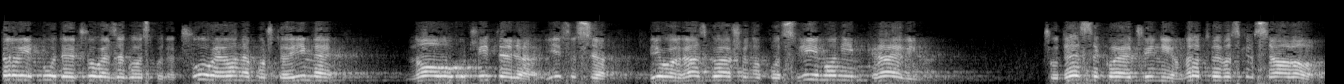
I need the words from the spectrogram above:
prvi put da je čuva za gospoda. Čuva je ona pošto je ime novog učitelja Isusa bilo razglašeno po svim onim krajevima čudese koje je činio, mrtve vaskrsavao,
